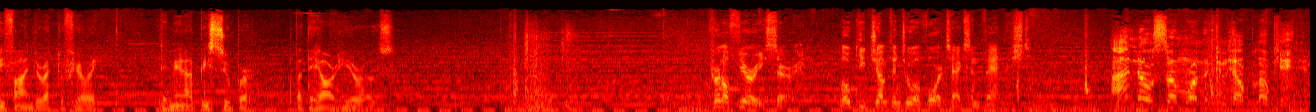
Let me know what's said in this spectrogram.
Be fine, Director Fury. They may not be super, but they are heroes. Colonel Fury, sir. Loki jumped into a vortex and vanished. I know someone that can help locate him.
